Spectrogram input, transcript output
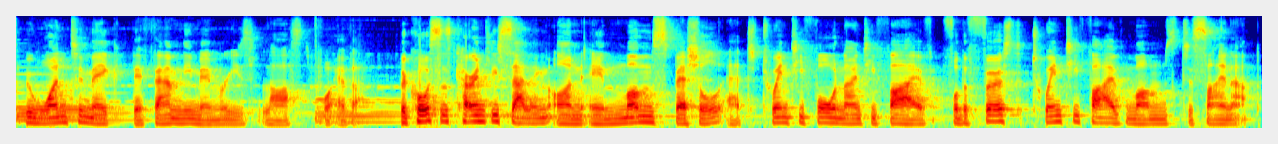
who want to make their family memories last forever. The course is currently selling on a mum special at $24.95 for the first 25 mums to sign up.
